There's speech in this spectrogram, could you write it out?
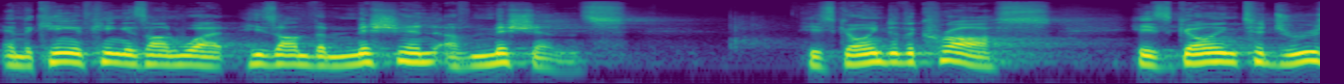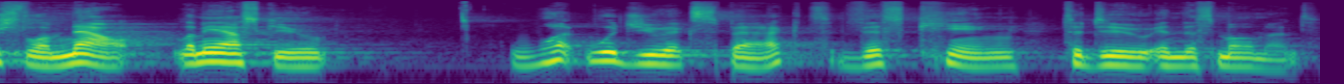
and the King of Kings is on what? He's on the mission of missions. He's going to the cross, he's going to Jerusalem. Now, let me ask you, what would you expect this king to do in this moment?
